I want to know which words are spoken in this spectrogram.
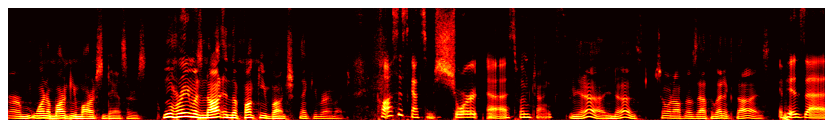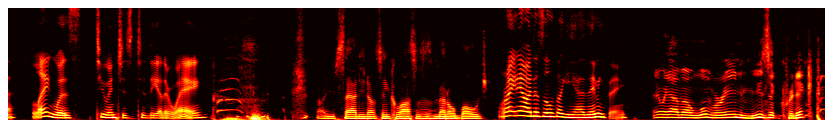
Or one of Marky Mark's dancers. Wolverine was not in the Funky Bunch. Thank you very much. Colossus got some short uh, swim trunks. Yeah, he does. Showing off those athletic thighs. If his uh, leg was two inches to the other way, Are you sad you don't see Colossus's metal bulge? well, right now it doesn't look like he has anything. And we have a Wolverine music critic.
